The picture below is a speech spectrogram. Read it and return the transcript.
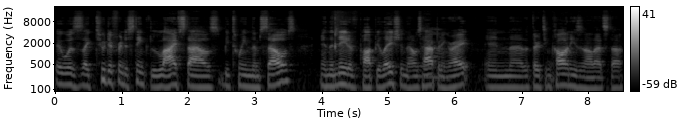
it was like two different distinct lifestyles between themselves and the native population that was Yeah. happening right in uh, the 13 colonies and all that stuff.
